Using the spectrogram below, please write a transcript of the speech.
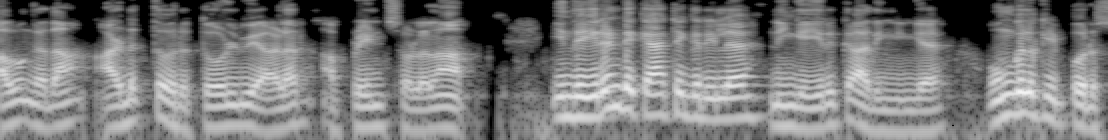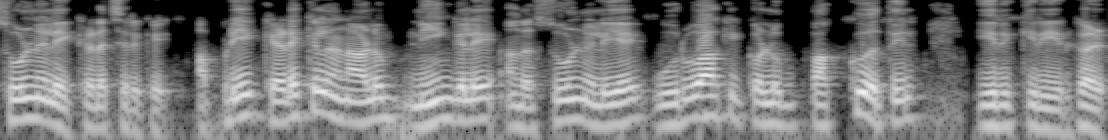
அவங்க தான் அடுத்த ஒரு தோல்வியாளர் அப்படின்னு சொல்லலாம். இந்த இரண்டு கேட்டகரியில நீங்க இருக்காதீங்க. உங்களுக்கு இப்போ ஒரு சூழ்நிலை கிடைச்சிருக்கு. அப்படியே கிடைக்கலனாலும் நீங்களே அந்த சூழ்நிலையை உருவாக்கி கொள்ளும் பக்குவத்தில் இருக்கிறீர்கள்.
